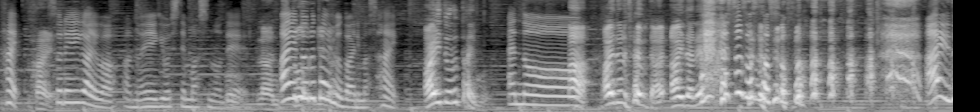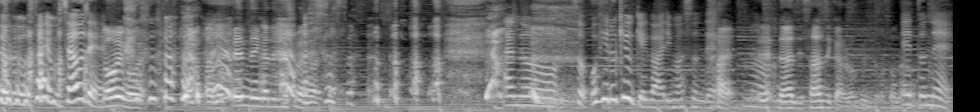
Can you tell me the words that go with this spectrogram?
日。はい、はい。それ以外はあの営業してますので、アイドルタイムがあります。はい。アイドルタイム？あのー、あアイドルタイムって間ね？そうそうそうそうそう。アイドルのタイムちゃうで。ごめんごめん。あの天然が出てしまいましそうそうあのーそうお昼休憩がありますんで、たはい、まあ。え何時？3時から6時とかそんなえっ、とね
